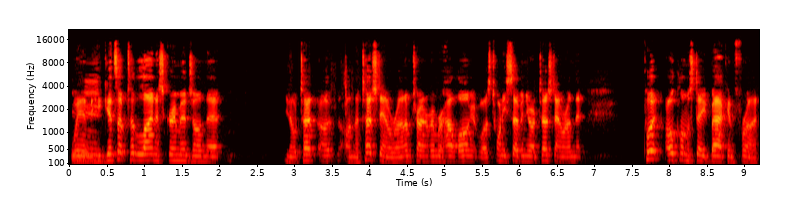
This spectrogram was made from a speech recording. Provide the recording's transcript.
when Mhm. he gets up to the line of scrimmage on that you know, tou- uh, on the touchdown run. I'm trying to remember how long it was 27 yard touchdown run that put Oklahoma State back in front.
